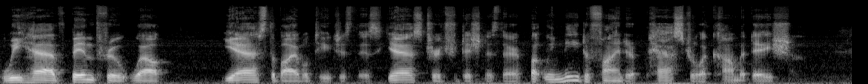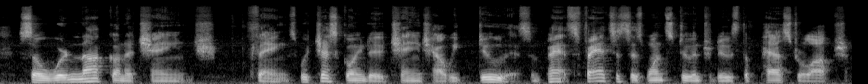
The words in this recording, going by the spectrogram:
We have been through. Well, yes, the Bible teaches this. Yes, church tradition is there, but we need to find a pastoral accommodation so we're not going to change things. We're just going to change how we do this. And Francis wants to introduce the pastoral option,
